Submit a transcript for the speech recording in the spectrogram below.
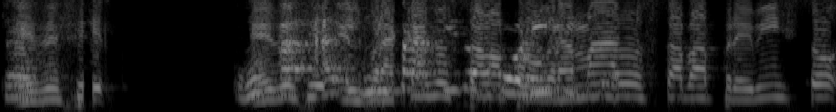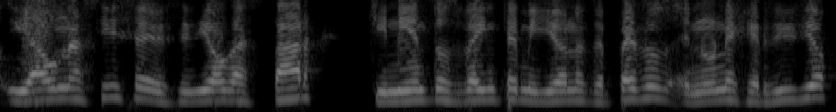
es decir, es decir, el fracaso estaba programado, estaba previsto y aún así se decidió gastar 520 millones de pesos en un ejercicio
